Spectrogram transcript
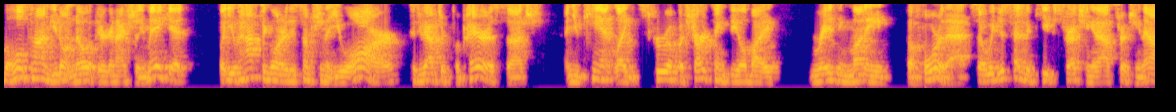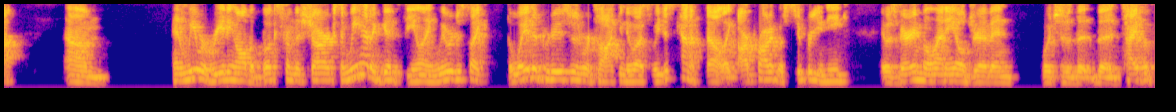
the whole time you don't know if you're going to actually make it, but you have to go under the assumption that you are because you have to prepare as such and you can't like screw up a Shark Tank deal by raising money before that. So we just had to keep stretching it out, stretching it out. Um, and we were reading all the books from the Sharks, and we had a good feeling. We were just like the way the producers were talking to us. We just kind of felt like our product was super unique. It was very millennial driven, which is the the type of,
